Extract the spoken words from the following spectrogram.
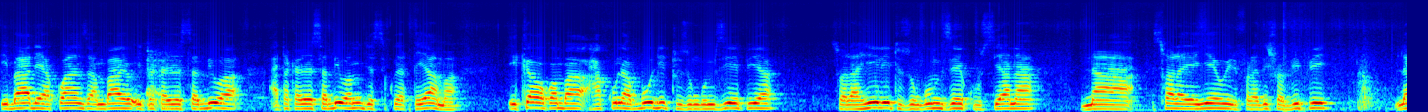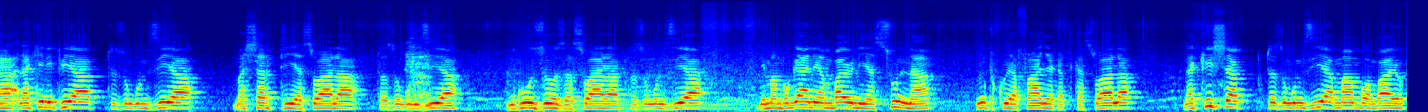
ibada ya kwanza ambayo itakayohesabiwa atakayohesabiwa mja siku ya kiyama ikawa kwamba hakuna budi tuzungumzie pia swala hili tuzungumze kuhusiana na swala yenyewe ilifaradhishwa vipi la, lakini pia tuzungumzia masharti ya swala, tutazungumzia nguzo za swala, tutazungumzia ni mambo gani ambayo ni ya sunna mtu kuyafanya katika swala, na kisha tutazungumzia mambo ambayo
